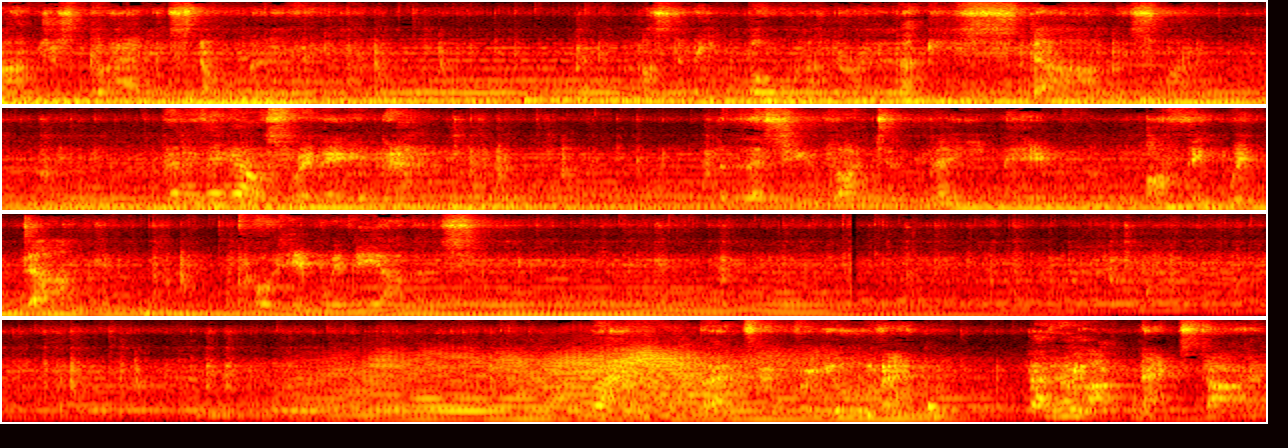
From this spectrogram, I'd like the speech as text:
I'm just glad it's not Unless you'd like to name him, I think we're done. Put him with the others. Well, that's it for you then. Better luck next time.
